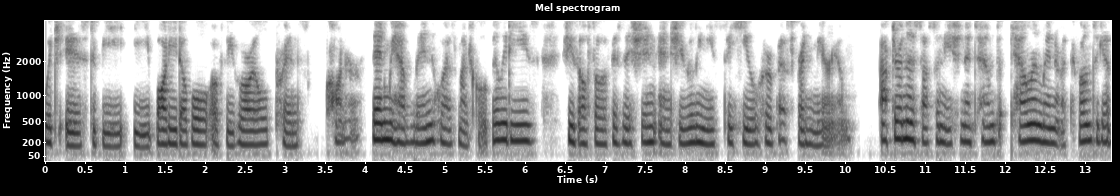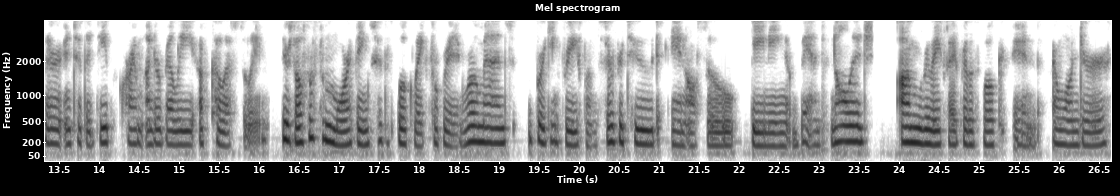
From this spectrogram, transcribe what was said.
which is to be the body double of the royal prince Connor. Then we have Lin who has magical abilities. She's also a physician and she really needs to heal her best friend Miriam. After an assassination attempt, Cal and Lin are thrown together into the deep crime underbelly of Calesteline. There's also some more things to this book like forbidden romance, breaking free from servitude, and also gaining banned knowledge. I'm really excited for this book and I wonder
